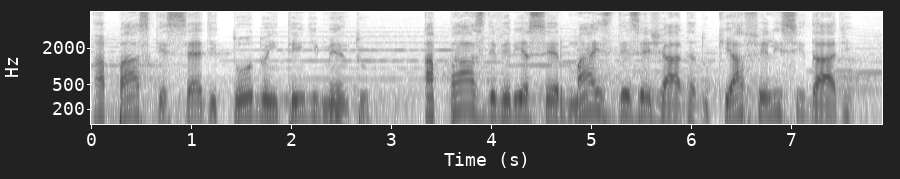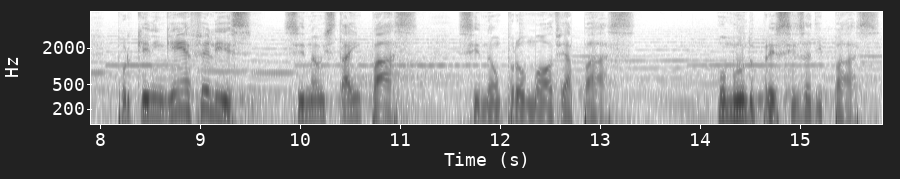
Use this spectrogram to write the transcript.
A paz que excede todo entendimento. A paz deveria ser mais desejada do que a felicidade, porque ninguém é feliz se não está em paz, se não promove a paz. O mundo precisa de paz.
